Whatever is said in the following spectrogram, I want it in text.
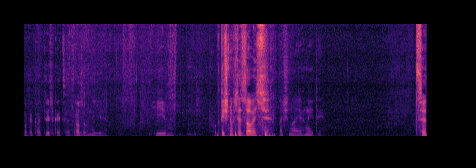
отака тріскається, зразу гниє. І фактично вся зависть починає гнити. Це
